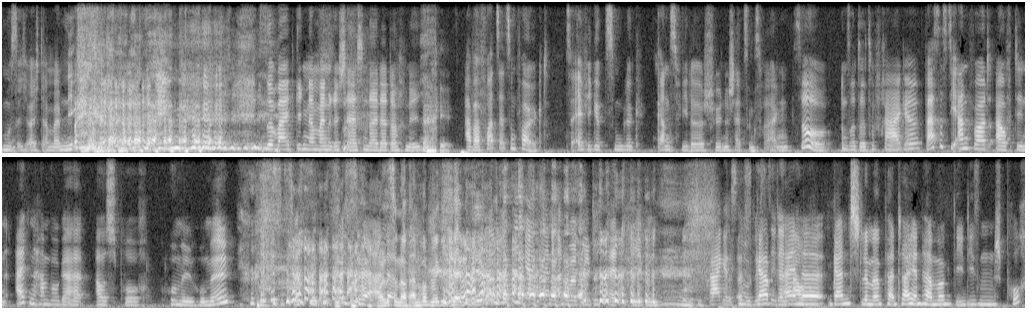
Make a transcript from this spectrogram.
muss ich euch dann beim nächsten Mal So weit ging dann meine Recherchen leider doch nicht. Okay. Aber Fortsetzung folgt. Zu Elfi gibt es zum Glück ganz viele schöne Schätzungsfragen. So, unsere dritte Frage. Was ist die Antwort auf den alten Hamburger Ausspruch Hummel, Hummel? Das wissen alle. Wolltest du noch Antwortmöglichkeiten geben? Ich kann gerne eine Antwortmöglichkeit geben. Die Frage ist nur, Es gab denn auch... eine ganz schlimme Partei in Hamburg, die diesen Spruch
